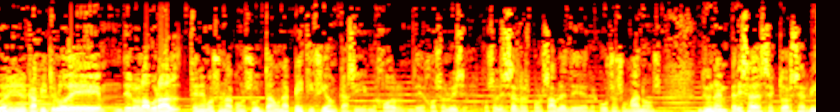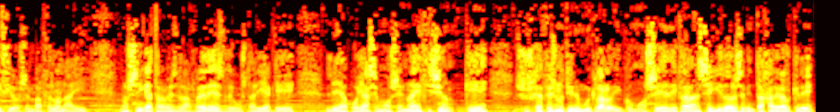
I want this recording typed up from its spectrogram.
Bueno, en el capítulo de, de, lo laboral tenemos una consulta, una petición casi mejor de José Luis. José Luis es el responsable de recursos humanos de una empresa del sector servicios en Barcelona y nos sigue a través de las redes. Le gustaría que le apoyásemos en una decisión que sus jefes no tienen muy claro y como se declaran seguidores de ventaja legal cree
